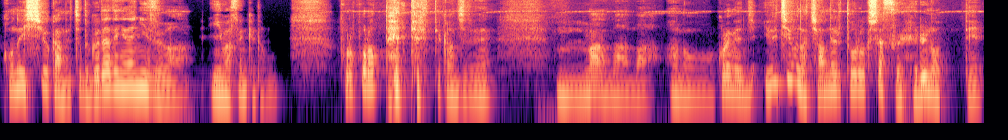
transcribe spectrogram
この一週間でちょっと具体的な人数は言いませんけども、ポロポロって減ってるって感じでね、うん、まあまあまあ、あの、これね、YouTube のチャンネル登録者数減るのって、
